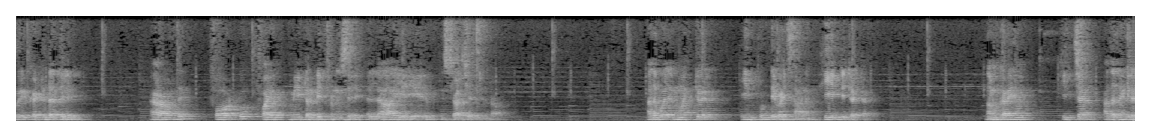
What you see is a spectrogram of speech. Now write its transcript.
ഒരു കെട്ടിടത്തിൽ around four to five metre ഡിഫറൻസിൽ എല്ലാ ഏരിയയിലും ഇൻസ്റ്റാൾ ചെയ്തിട്ടുണ്ടാവും. അതുപോലെ മറ്റൊരു ഇൻപുട്ട് ഡിവൈസ് ആണ് ഹീറ്റ് ഡിറ്റക്ടർ നമുക്കറിയാം കിച്ചൺ അതല്ലെങ്കിൽ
